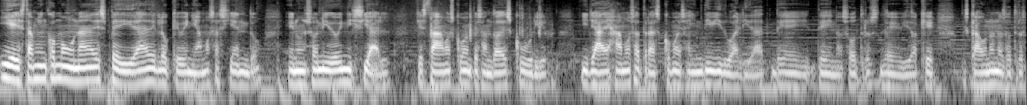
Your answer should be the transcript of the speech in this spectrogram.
Y es también como una despedida de lo que veníamos haciendo en un sonido inicial que estábamos como empezando a descubrir y ya dejamos atrás como esa individualidad de, de nosotros debido a que pues cada uno de nosotros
